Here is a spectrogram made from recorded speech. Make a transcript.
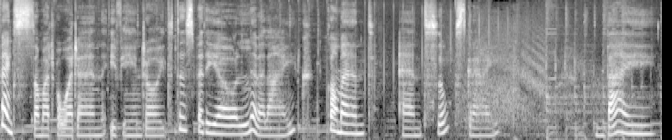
Thanks so much for watching. If you enjoyed this video, leave a like, comment and subscribe. Bye!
